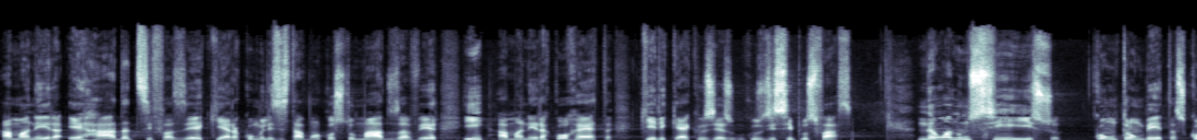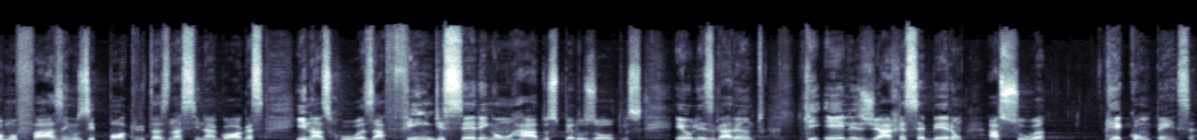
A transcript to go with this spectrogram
a maneira errada de se fazer, que era como eles estavam acostumados a ver, e a maneira correta, que ele quer que os, os discípulos façam. Não anuncie isso com trombetas, como fazem os hipócritas nas sinagogas e nas ruas, a fim de serem honrados pelos outros. Eu lhes garanto que eles já receberam a sua recompensa.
